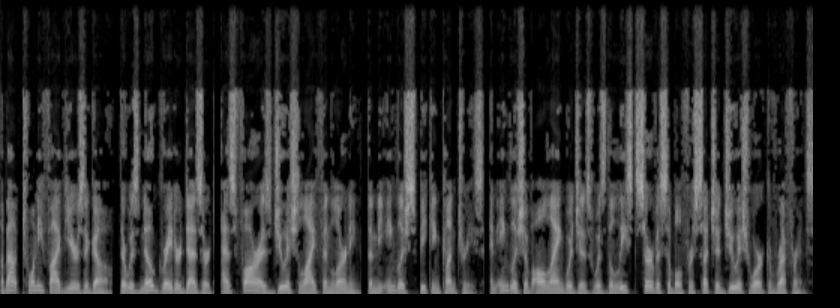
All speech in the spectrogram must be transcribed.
about 25 years ago, there was no greater desert, as far as Jewish life and learning, than the English-speaking countries, and English of all languages was the least serviceable for such a Jewish work of reference.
